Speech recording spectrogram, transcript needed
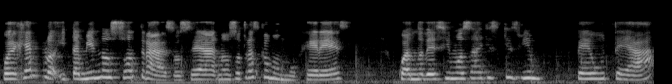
por ejemplo, y también nosotras, o sea, nosotras como mujeres cuando decimos, ay, es que es bien PUTA,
